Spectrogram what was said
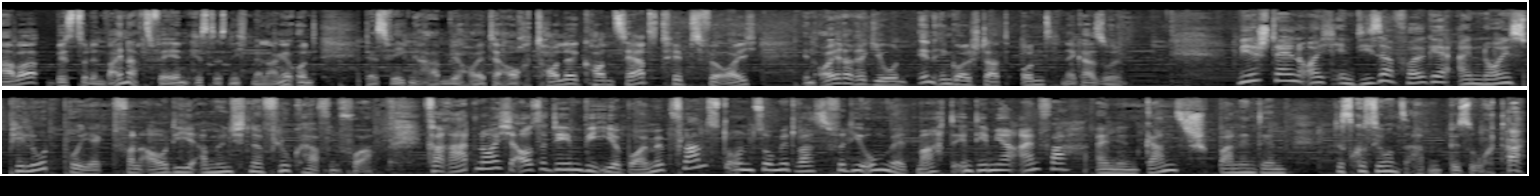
aber bis zu den Weihnachtsferien ist es nicht mehr lange und deswegen haben wir heute auch tolle Konzerttipps für euch in eurer Region in Ingolstadt und Neckarsulm. Wir stellen euch in dieser Folge ein neues Pilotprojekt von Audi am Münchner Flughafen vor. Verraten euch außerdem, wie ihr Bäume pflanzt und somit was für die Umwelt macht, indem ihr einfach einen ganz spannenden Diskussionsabend besucht. Ha,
